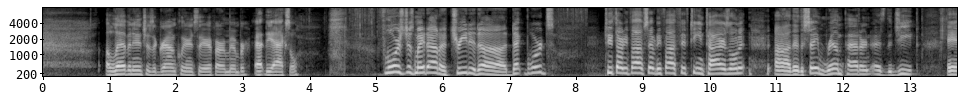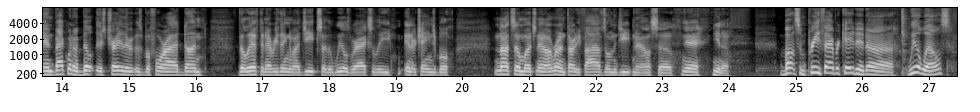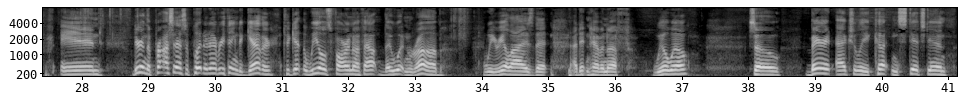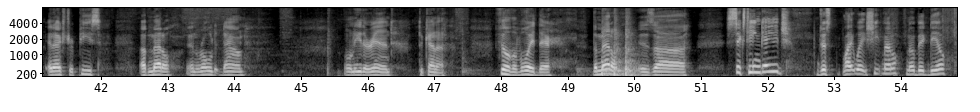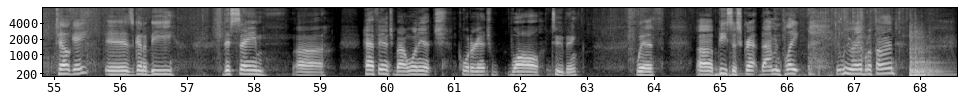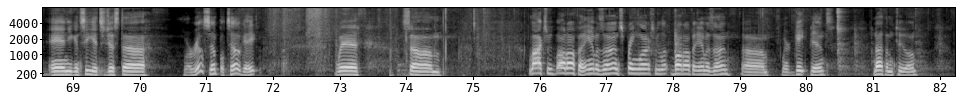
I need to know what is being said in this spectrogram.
11 inches of ground clearance there, if I remember, at the axle. Floor's just made out of treated uh, deck boards. 235, 75, 15 tires on it. Uh, they're the same rim pattern as the Jeep. And back when I built this trailer, it was before I had done the lift and everything to my Jeep, so the wheels were actually interchangeable. Not so much now. I'm running 35s on the Jeep now, so yeah, you know. Bought some prefabricated uh, wheel wells, and during the process of putting everything together to get the wheels far enough out they wouldn't rub, we realized that I didn't have enough wheel well. So Barrett actually cut and stitched in an extra piece of metal and rolled it down on either end to kind of fill the void there. The metal is uh, 16 gauge, just lightweight sheet metal, no big deal. Tailgate is going to be this same uh, half inch by one inch, quarter inch wall tubing with a piece of scrap diamond plate that we were able to find. And you can see it's just uh, a real simple tailgate with some locks we bought off of Amazon, spring locks we bought off of Amazon. Um, they're gate pins, nothing to them,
